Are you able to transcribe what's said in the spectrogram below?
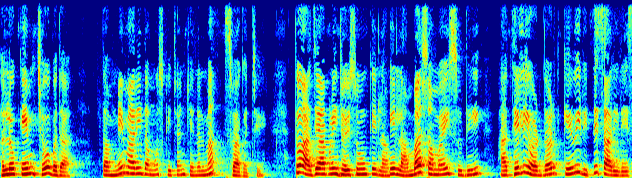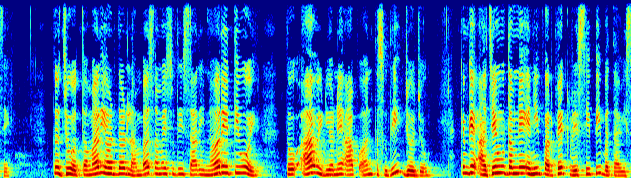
હલો, કેમ છો બધા? તમને મારી દમુસ કિચન ચેનલમાં સ્વાગત છે. તો આજે આપણે જોઈશું કે લાંબા સમય સુધી આથેલી હળદર કેવી રીતે સારી રહેશે. તો જુઓ તમારી હળદર લાંબા સમય સુધી સારી ન રહેતી હોય, તો આ વિડીયોને આપ અંત સુધી જોજો. કેમ કે આજે હું તમને એની પરફેક્ટ રેસીપી બતાવીશ,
